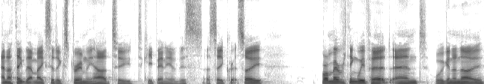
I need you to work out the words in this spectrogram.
and I think that makes it extremely hard to to keep any of this a secret. So from everything we've heard, and we're going to know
